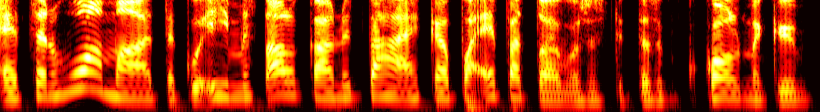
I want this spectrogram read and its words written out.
Että sen huomaa, että kun ihmiset alkaa nyt vähän ehkä jopa epätoivoisesti, tässä kun 30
